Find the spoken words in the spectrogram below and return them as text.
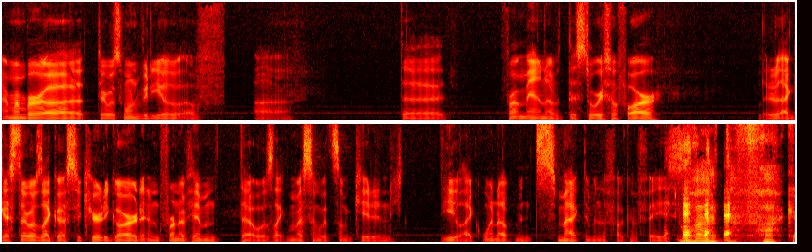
I remember uh, there was one video of uh, the front man of the story so far. Literally, I guess there was like a security guard in front of him that was like messing with some kid, and he, he like went up and smacked him in the fucking face. what the fuck?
